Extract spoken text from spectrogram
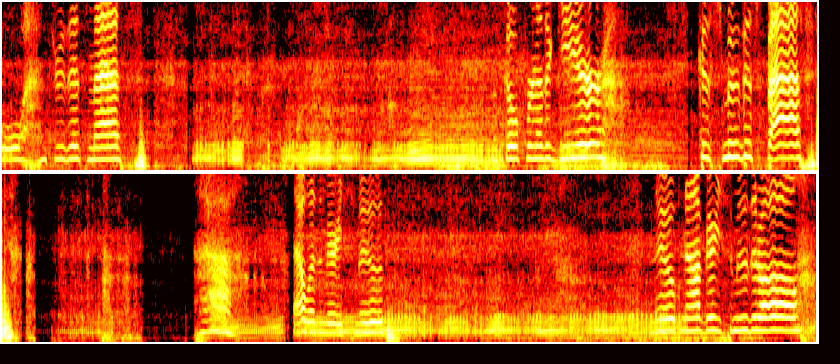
Oh, and through this mess. Let's go for another gear. Cause smooth is fast. Ah, that wasn't very smooth. Nope, not very smooth at all.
